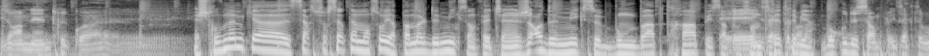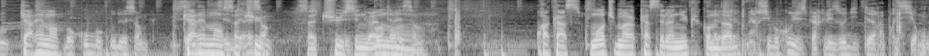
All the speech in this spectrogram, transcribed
ils ont ramené un truc, quoi. Et je trouve même qu'il y a, cer- sur certains morceaux, il y a pas mal de mix en fait. A un genre de mix boom bap, trap et ça fonctionne très très bien. Beaucoup de samples, exactement. Carrément. Beaucoup, beaucoup de samples. C'est- Carrément, c'est ça tue. Ça tue, C'est c'est une bonne. Fracasse. Moi, tu m'as cassé la nuque, comme d'hab. Merci beaucoup, j'espère que les auditeurs apprécieront.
